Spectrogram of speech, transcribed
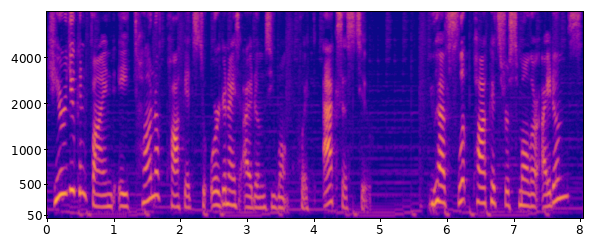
Here you can find a ton of pockets to organize items you want quick access to. You have slip pockets for smaller items,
